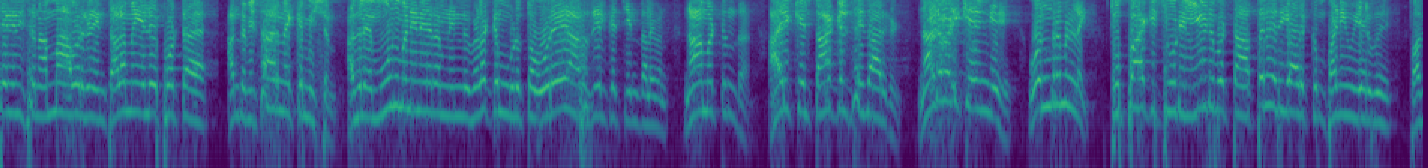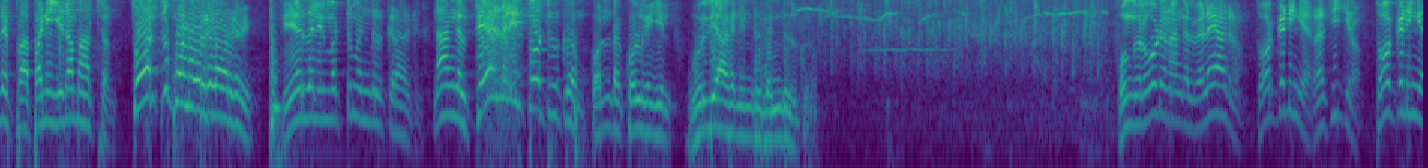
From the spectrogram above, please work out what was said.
ஜெகதீசன் அம்மா அவர்களின் தலைமையிலே போட்ட அந்த விசாரணை கமிஷன். அதிலே மூணு மணி நேரம் நின்று விளக்கம் கொடுத்த ஒரே அரசியல் கட்சியின் தலைவன். நான் மட்டும்தான். அறிக்கையில் தாக்கல் செய்தார்கள். நடவடிக்கை எங்கே? ஒன்றுமில்லை. துப்பாக்கி சூடில் ஈடுபட்ட அத்தனை அதிகாருக்கும் பணி உயர்வு பணி இடமாற்றம். தோற்று போனவர்கள் அவர்கள். தேர்தலில் மட்டும் வென்றிருக்கிறார்கள் நாங்கள் தேர்தலில் தோற்றிருக்கிறோம். கொன்ற கொள்கையில் உறுதியாக நின்று வென்றிருக்கிறோம். உங்களோடு நாங்கள் விளையாடுறோம். தோற்கடிங்க ரசிக்கிறோம். தோக்கடிங்க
